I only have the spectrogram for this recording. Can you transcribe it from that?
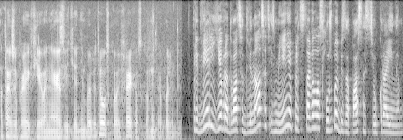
а также проектирование развития Днепропетровского и Харьковского метрополитена преддверии Евро-2012 изменения представила Служба безопасности Украины.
